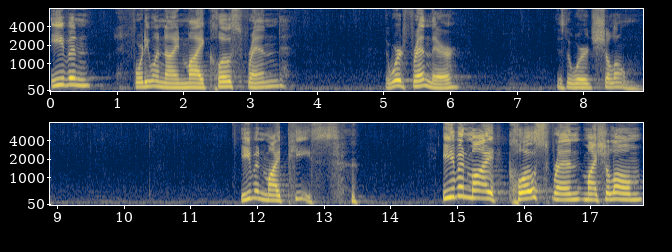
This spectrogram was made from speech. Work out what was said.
Even 41 9, my close friend. The word friend there is the word shalom. Even my peace. Even my close friend, my shalom,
